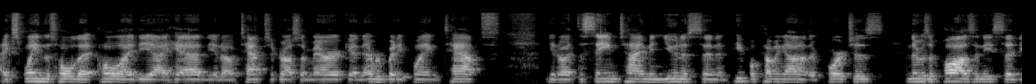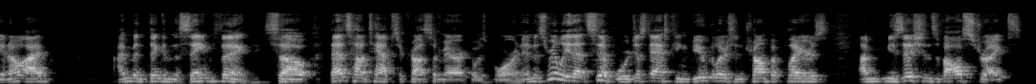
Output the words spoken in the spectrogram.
I explained this whole whole idea I had, you know, taps across America and everybody playing taps you know, at the same time in unison and people coming out on their porches. And there was a pause and he said, you know, I've, I've been thinking the same thing. So that's how Taps Across America was born. And it's really that simple. We're just asking buglers and trumpet players, um, musicians of all stripes,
